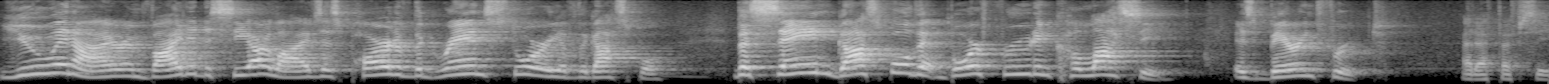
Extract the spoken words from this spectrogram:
You and I are invited to see our lives as part of the grand story of the gospel. The same gospel that bore fruit in Colossae is bearing fruit at FFC.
